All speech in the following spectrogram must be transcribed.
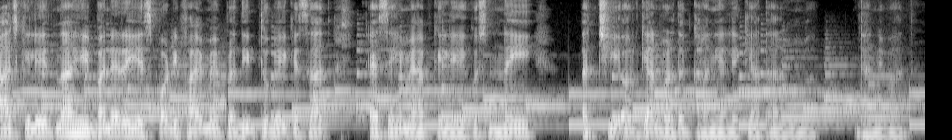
आज के लिए इतना ही। बने रहिए स्पॉटिफाई में प्रदीप दुबे के साथ। ऐसे ही मैं आपके लिए कुछ नई, अच्छी और ज्ञानवर्धक कहानियाँ लेके आता रहूँगा। धन्यवाद।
